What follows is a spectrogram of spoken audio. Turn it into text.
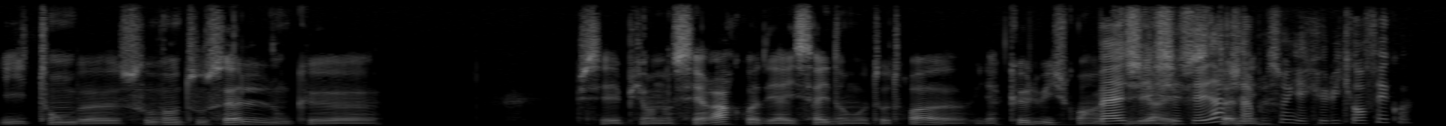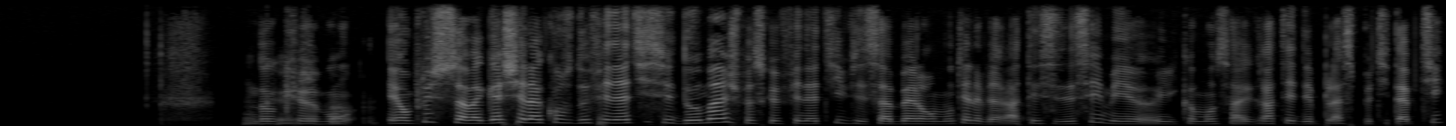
Il tombe euh, souvent tout seul. Donc, euh, c'est, puis on, c'est rare, quoi, des high side en Moto 3. euh, Il y a que lui, je crois, hein, Bah, c'est dire, j'ai l'impression qu'il y a que lui qui en fait quoi. Donc, euh, euh, pas. bon, et en plus ça va gâcher la course de Fenati, c'est dommage parce que Fenati faisait sa belle remontée, il avait raté ses essais, mais euh, il commençait à gratter des places petit à petit.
